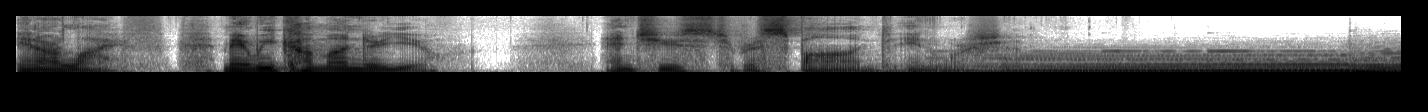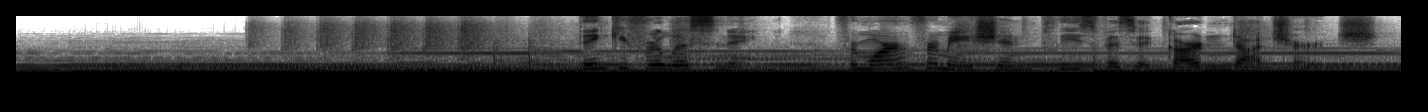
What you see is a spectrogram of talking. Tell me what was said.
in our life. May we come under you and choose to respond in worship. Thank you for listening. For more information, please visit garden.church.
